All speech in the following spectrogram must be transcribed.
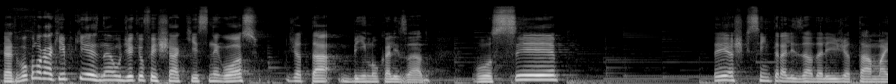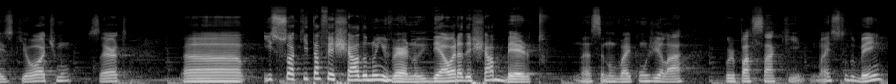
Certo? Vou colocar aqui porque né, o dia que eu fechar aqui esse negócio já tá bem localizado. Você... Você acho que centralizado ali já tá mais que ótimo, certo? Uh, isso aqui tá fechado no inverno. O ideal era deixar aberto. Né? Você não vai congelar por passar aqui. Mas tudo bem.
